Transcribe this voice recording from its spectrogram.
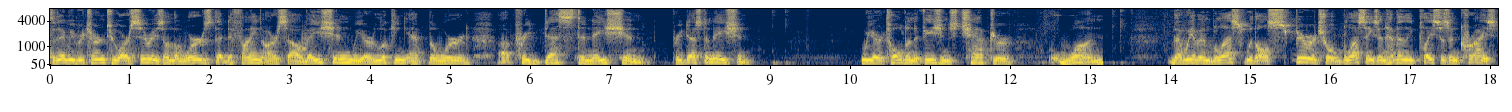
today we return to our series on the words that define our salvation. We are looking at the word uh, predestination. Predestination. We are told in Ephesians chapter 1 that we have been blessed with all spiritual blessings in heavenly places in Christ,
